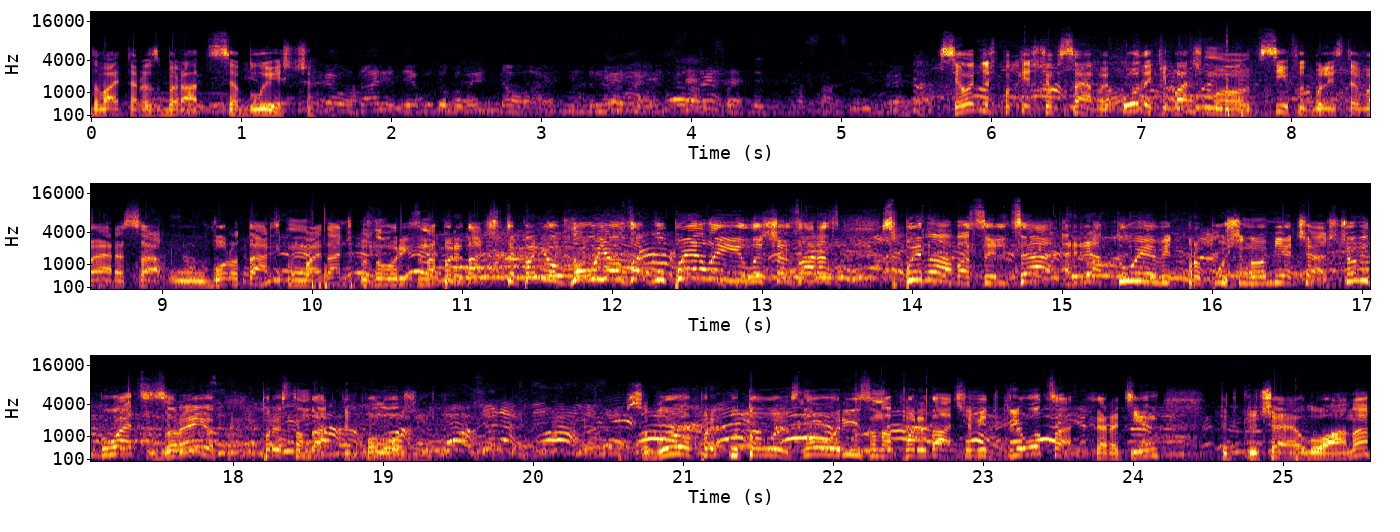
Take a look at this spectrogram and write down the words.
Давайте розбиратися ближче. Сьогодні ж поки що все виходить. І бачимо всі футболісти Вереса у воротарському майданчику. Знову різана передача. Степанюк знову його загубили. І лише зараз спина Васильця рятує від пропущеного м'яча. Що відбувається з Зорею при стандартних положеннях? Особливо при кутових. Знову різана передача від Кльоца. Харатін підключає Луана.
